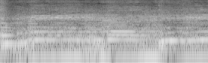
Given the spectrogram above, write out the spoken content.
to me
